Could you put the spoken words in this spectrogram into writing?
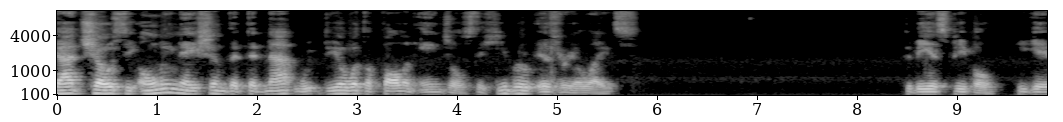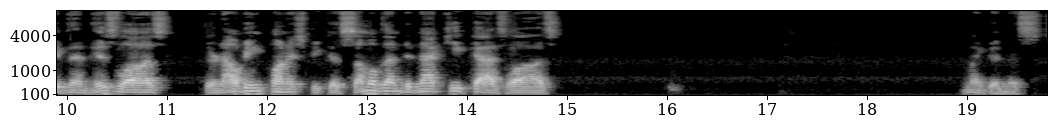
God chose the only nation that did not deal with the fallen angels, the Hebrew Israelites, to be his people. He gave them his laws. They're now being punished because some of them did not keep God's laws. My goodness.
